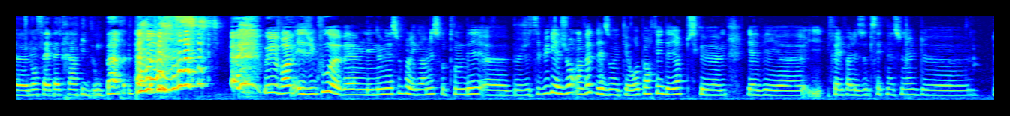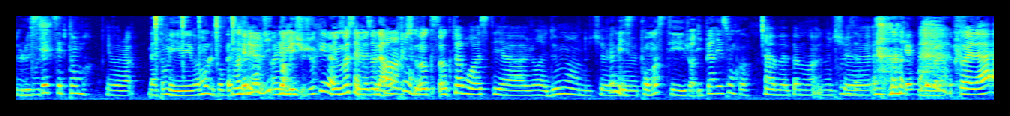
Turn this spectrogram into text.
Euh, non, ça va pas être très rapide, donc pas. Oui, bref, et du coup, euh, bah, les nominations pour les Grammys sont tombées, euh, bah, je sais plus quel jour. En fait, elles ont été reportées d'ailleurs, puisque il y avait, euh, il fallait faire les obsèques nationales de, de Le Bush. 7 septembre. Et voilà. Mais attends, mais vraiment, le temps passe tellement vite. ouais. Non, mais je suis choquée là. mais moi, ça m'étonne pas, hein, rentrée, parce en fait. octobre, euh, c'était il y a genre il y a deux mois. hein, donc, euh, Ouais, mais pour moi, c'était genre hyper récent quoi. Ah bah pas moi. Donc, euh, ok, bon bah voilà. Voilà,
